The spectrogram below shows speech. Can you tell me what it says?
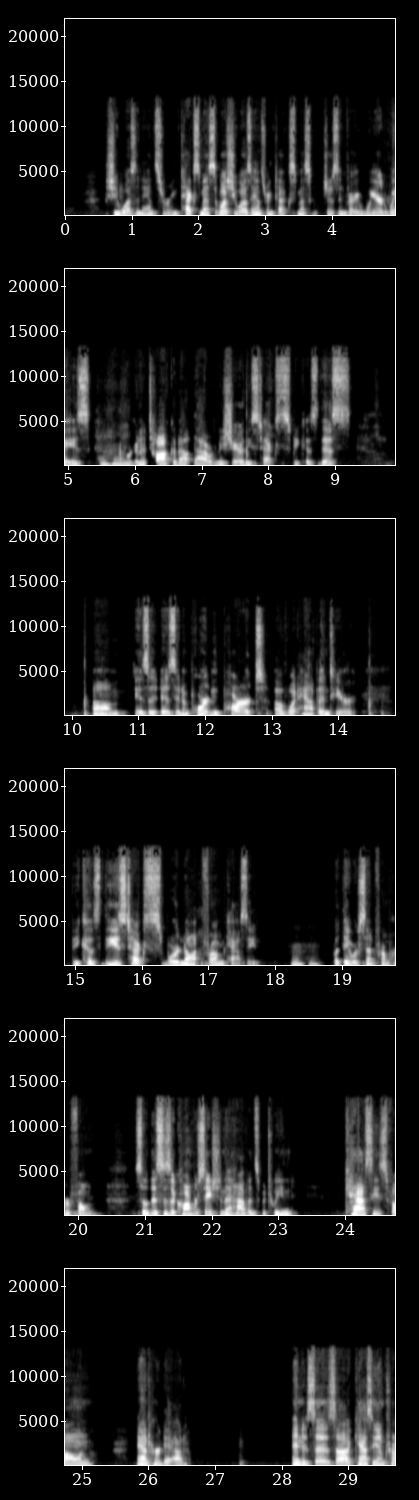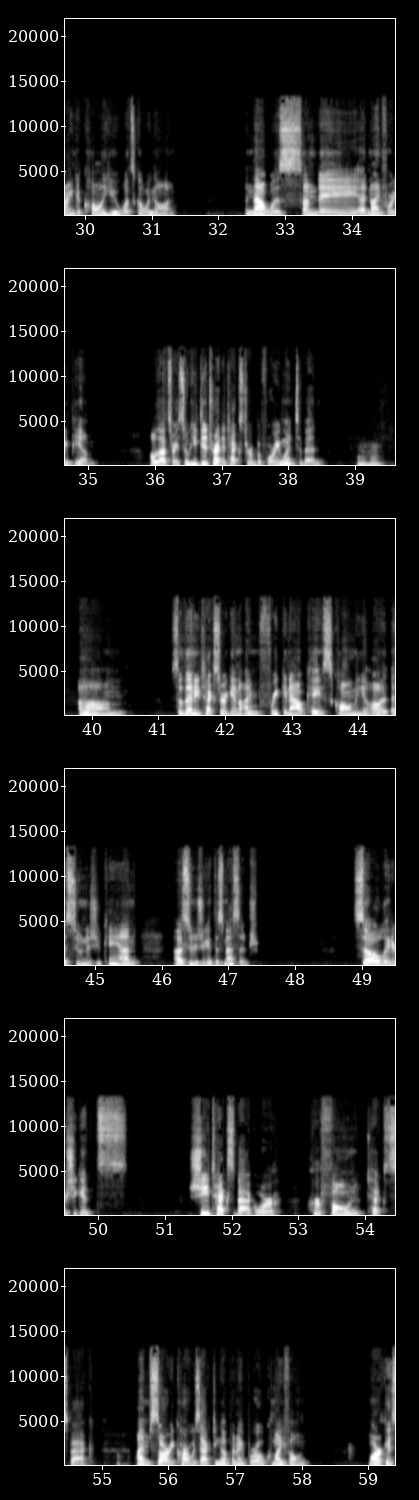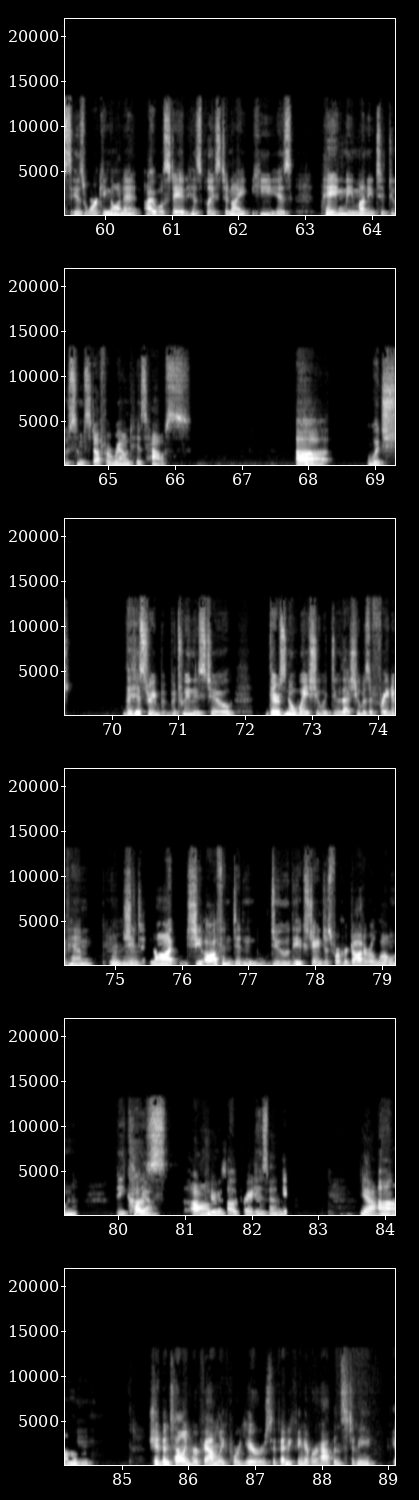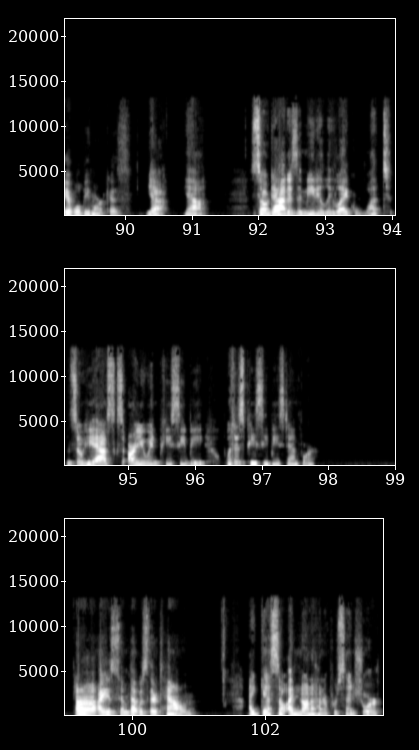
She wasn't answering text messages. Well, she was answering text messages in very weird ways. Mhm. We're going to talk about that. We're going to share these texts because this um, is a, is an important part of what happened here. Because these texts were not from Cassie, Mhm. but they were sent from her phone. So this is a conversation that happens between Cassie's phone and her dad. And it says, uh, Cassie, I'm trying to call you. What's going on? And that was Sunday at 9 40 p.m. Oh, that's right. So he did try to text her before he went to bed. Mm-hmm. Um, so then he texts her again. I'm freaking out, Case. Call me uh, as soon as you can, as soon as you get this message. So later she gets, she texts back, or her phone texts back. I'm sorry, car was acting up and I broke my phone. Marcus is working on it. I will stay at his place tonight. He is paying me money to do some stuff around his house. Uh, which the history b- between these two, there's no way she would do that. She was afraid of him. Mm-hmm. She did not, she often didn't do the exchanges for her daughter alone because um, She was of of his. Yeah. Um, She'd been telling her family for years if anything ever happens to me, it will be Marcus. Yeah, yeah. So dad is immediately like, What? And so he asks, Are you in PCB? What does PCB stand for? Uh, I assume that was their town. I guess so. I'm not 100% sure.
